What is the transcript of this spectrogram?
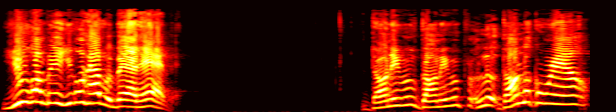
you're gonna be you're gonna have a bad habit. Don't even don't even look. Don't look around.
